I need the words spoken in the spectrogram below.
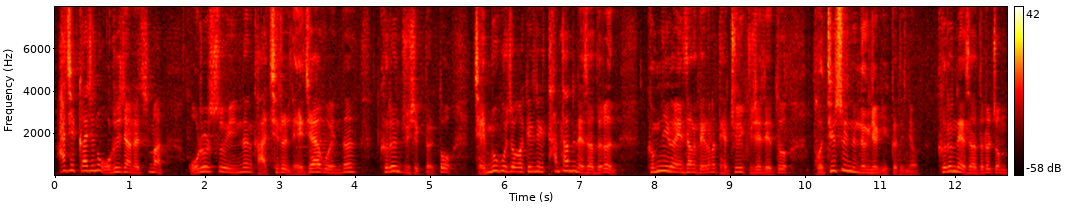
아직까지는 오르지 않았지만 오를 수 있는 가치를 내재하고 있는 그런 주식들 또 재무 구조가 굉장히 탄탄한 회사들은 금리가 인상되거나 대출이 규제돼도 버틸 수 있는 능력이 있거든요. 그런 회사들을 좀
